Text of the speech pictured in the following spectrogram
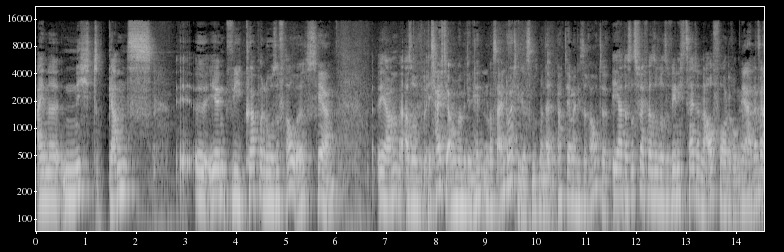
eine nicht ganz äh, irgendwie körperlose Frau ist. Ja. Ja, also Ich ich zeige dir auch immer mit den Händen was Eindeutiges, muss man da. Macht ja immer diese Raute. ja, das ist vielleicht, weil so, so wenig Zeit hat, eine Aufforderung. Ja, aber da weiß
